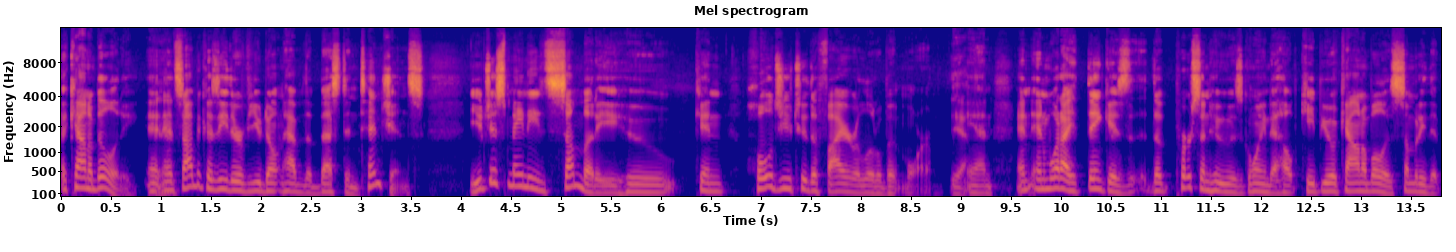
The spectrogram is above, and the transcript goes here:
accountability. And Yeah. it's not because either of you don't have the best intentions. You just may need somebody who can hold you to the fire a little bit more. Yeah. And and and what I think is the person who is going to help keep you accountable is somebody that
